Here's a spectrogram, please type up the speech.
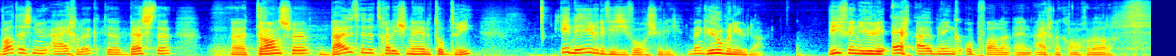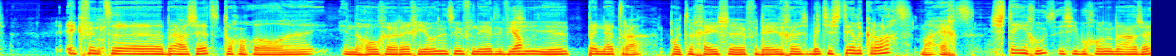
wat is nu eigenlijk de beste eh, transfer buiten de traditionele top 3 in de Eredivisie volgens jullie? Daar ben ik heel benieuwd naar. Wie vinden jullie echt uitblinken, opvallen en eigenlijk gewoon geweldig? Ik vind eh, bij AZ toch nog wel eh, in de hoge regio natuurlijk van de Eredivisie. eh, Penetra, Portugese verdediger. Een beetje stille kracht, maar echt steengoed is hij begonnen bij AZ.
